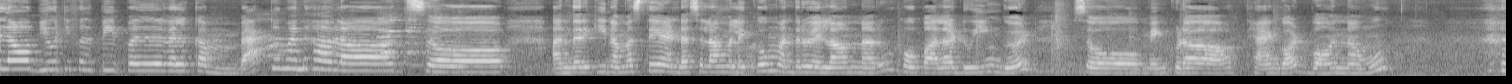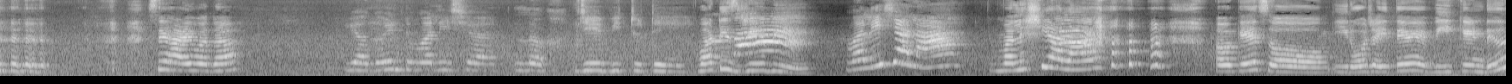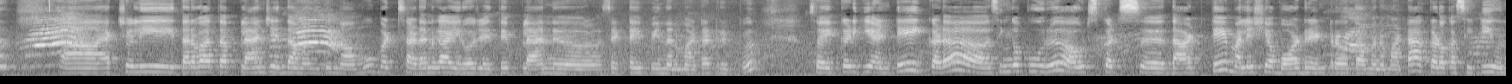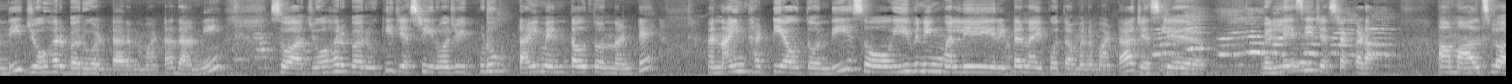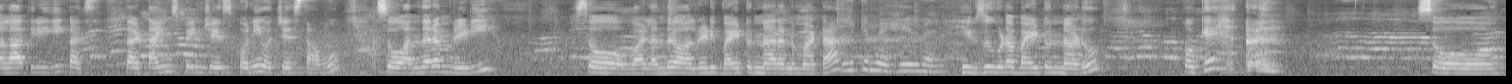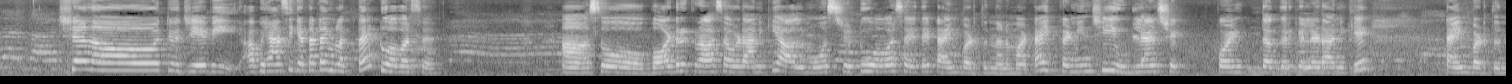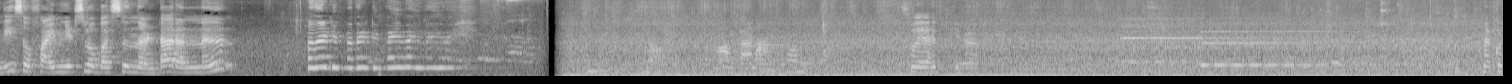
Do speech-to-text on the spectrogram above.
Hello beautiful people welcome back to Mann vlog so అందరికీ నమస్తే and అస్సలం వలైకుమ్ అందరూ ఎలా ఉన్నారు? హోప్ అలా డూయింగ్ గుడ్ సో మేము కూడా థ్యాంక్ గాడ్ బాగున్నాము. సే హాయ్ వదా We are going to Malaysia. No, JB today. What is JB Malaysia lah. మలేషియాలా? ఓకే సో ఈరోజు అయితే వీకెండ్ యాక్చువల్లీ తర్వాత ప్లాన్ చేద్దాం అనుకున్నాము బట్ సడన్గా ఈరోజు అయితే ప్లాన్ సెట్ అయిపోయిందనమాట ట్రిప్. సో ఎక్కడికి అంటే ఇక్కడ సింగపూర్ అవుట్స్కట్స్ దాటితే మలేషియా బార్డర్ ఎంటర్ అవుతామన్నమాట అక్కడ ఒక సిటీ ఉంది జోహర్ బరు అంటారనమాట దాన్ని. సో ఆ జోహర్ బరుకి జస్ట్ ఈరోజు ఇప్పుడు టైం ఎంత అవుతుందంటే నైన్ థర్టీ అవుతోంది సో ఈవినింగ్ మళ్ళీ రిటర్న్ అయిపోతామన్నమాట జస్ట్ వెళ్ళేసి జస్ట్ అక్కడ ఆ మాల్స్లో అలా తిరిగి కాస్త టైం స్పెండ్ చేసుకొని వచ్చేస్తాము సో అందరం రెడీ సో వాళ్ళందరూ ఆల్రెడీ బయట ఉన్నారన్నమాట Look at my hair band. హివ్జు కూడా బయట ఉన్నాడు ఓకే సో చలో టు జేబీ अब यहाँ से कितना टाइम लगता है टू आवर्स है So border cross అవ్వడానికి ఆల్మోస్ట్ టూ అవర్స్ అయితే టైం పడుతుందన్నమాట. ఇక్కడ నుంచి వుడ్లాండ్స్ చెక్ పాయింట్ దగ్గరికి వెళ్ళడానికే టైం పడుతుంది. సో ఫైవ్ మినిట్స్లో బస్ ఉందంట. రన్. పదండి పదండి బై బై బై బై. నాకు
